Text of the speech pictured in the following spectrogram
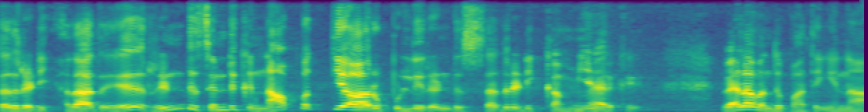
சதுரடி. அதாவது ரெண்டு சென்ட்டுக்கு நாற்பத்தி ஆறு புள்ளி ரெண்டு சதுரடி கம்மியாக இருக்குது விலை வந்து பார்த்திங்கன்னா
